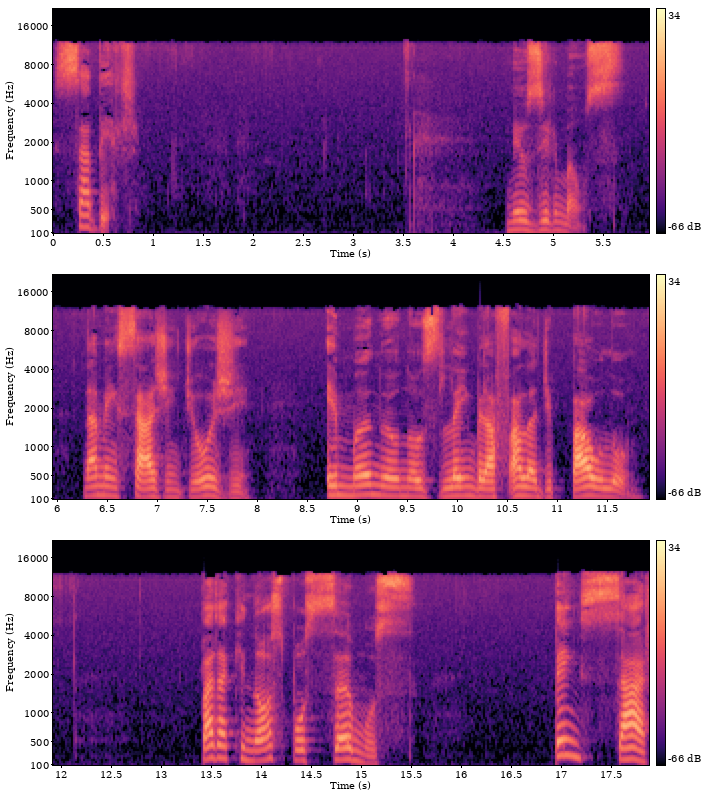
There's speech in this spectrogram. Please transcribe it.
saber. Meus irmãos, na mensagem de hoje, Emmanuel nos lembra a fala de Paulo para que nós possamos pensar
